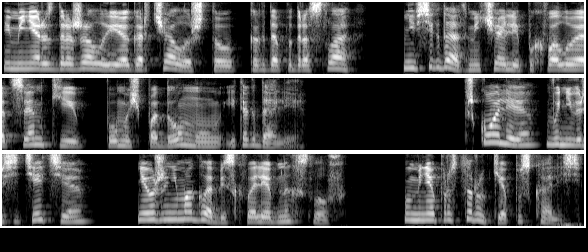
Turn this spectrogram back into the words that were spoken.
и меня раздражало и огорчало, что, когда подросла, не всегда отмечали похвалой оценки, помощь по дому и так далее. В школе, в университете я уже не могла без хвалебных слов. У меня просто руки опускались.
